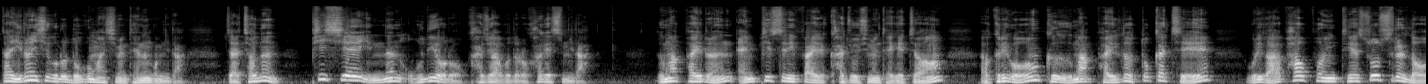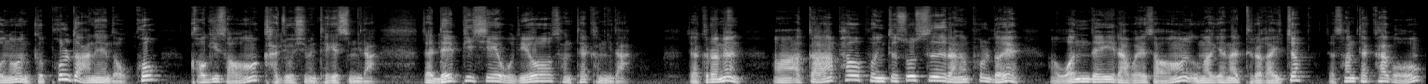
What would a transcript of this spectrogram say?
자, 이런 식으로 녹음하시면 되는 겁니다. 자, 저는 PC에 있는 오디오로 가져와 보도록 하겠습니다. 음악 파일은 mp3 파일 가져오시면 되겠죠. 어, 그리고 그 음악 파일도 똑같이 우리가 파워포인트에 소스를 넣어놓은 그 폴더 안에 넣고 거기서 가져오시면 되겠습니다. 자, 내 PC의 오디오 선택합니다. 자, 그러면 어, 아까 파워포인트 소스라는 폴더에 One Day라고 해서 음악이 하나 들어가 있죠? 자, 선택하고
